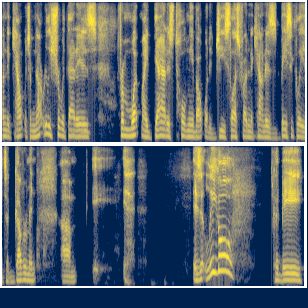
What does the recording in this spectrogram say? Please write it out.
account, which I'm not really sure what that is. From what my dad has told me about what a G slush fund account is, basically it's a government. Um, is it legal? Could be.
